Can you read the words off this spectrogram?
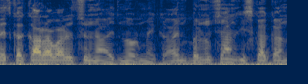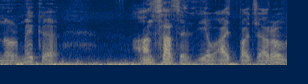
պետք է կառավարությունը այդ նորմեկը, այն բնության իսկական նորմեկը, նոր անցած են եւ այդ պատճառով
